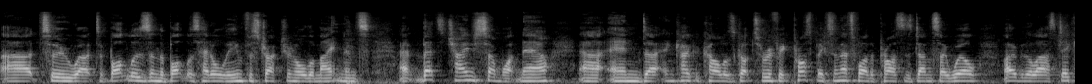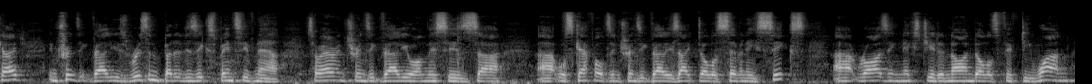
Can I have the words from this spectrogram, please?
uh, to uh, to bottlers, and the bottlers had all the infrastructure and all the maintenance. Uh, that's changed somewhat now, uh, and uh, and Coca-Cola's got terrific prospects, and that's why the price has done so well over the last decade. Intrinsic value's risen, but it is expensive now. So our intrinsic value on this is. Uh, well, Scaffold's intrinsic value is $8.76, rising next year to $9.51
